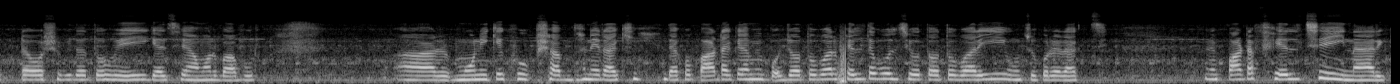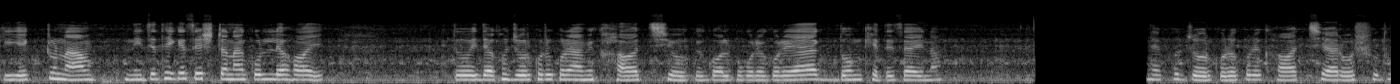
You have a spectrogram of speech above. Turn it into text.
একটা অসুবিধা তো হয়েই গেছে আমার বাবুর। আর মনিকে খুব সাবধানে রাখি। দেখো পাটাকে আমি যতবার ফেলতে বলছি ও ততবারই উঁচু করে রাখছি। পাটা ফেলছেই না আর কি, একটু না, নিজে থেকে চেষ্টা না করলে হয়। তো ওই দেখো জোর করে করে আমি খাওয়াচ্ছি ওকে, গল্প করে করে, একদম খেতে চাই না। দেখো জোর করে করে খাওয়াচ্ছি আর ও শুধু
